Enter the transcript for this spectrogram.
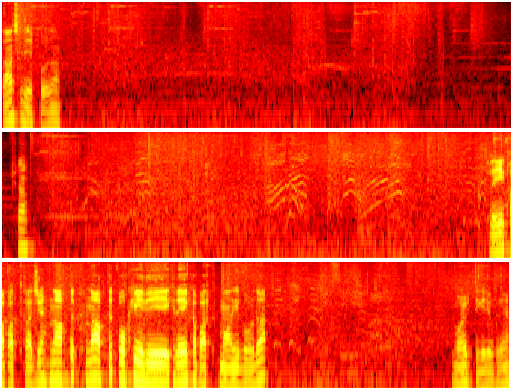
Dans ediyor oradan. Şu R'yi kapattık acı. Ne yaptık? Ne yaptık? Boku yedik. R'yi kapattık mal gibi orada. Warwick de geliyor buraya.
